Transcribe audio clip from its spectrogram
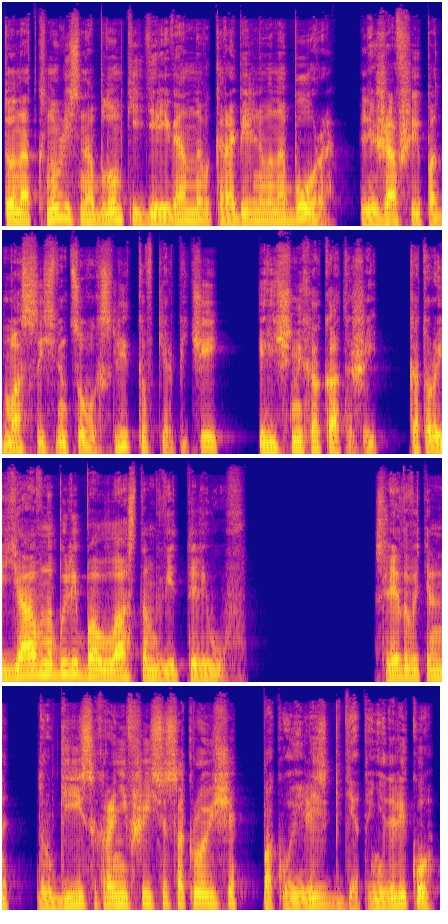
то наткнулись на обломки деревянного корабельного набора, лежавшие под массой свинцовых слитков, кирпичей и речных окатышей, которые явно были балластом Виттелиуф. Следовательно, другие сохранившиеся сокровища покоились где-то недалеко.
